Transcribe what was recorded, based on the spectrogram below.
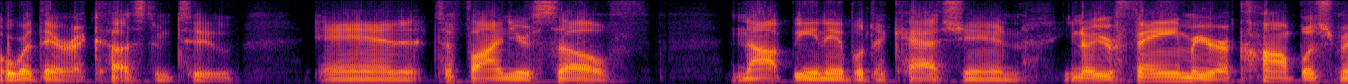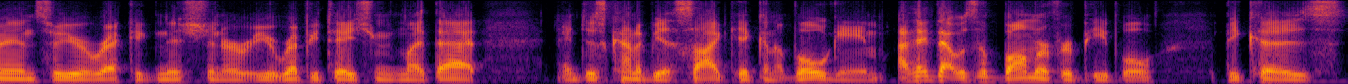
or what they were accustomed to and to find yourself not being able to cash in, you know, your fame or your accomplishments or your recognition or your reputation like that, and just kind of be a sidekick in a bowl game. I think that was a bummer for people because,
